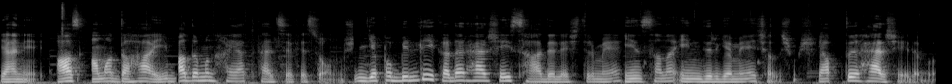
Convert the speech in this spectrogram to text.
yani az ama daha iyi adamın hayat felsefesi olmuş. Yapabildiği kadar her şeyi sadeleştirmeye, insana indirgemeye çalışmış. Yaptığı her şey de bu.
